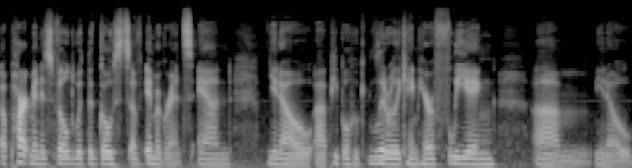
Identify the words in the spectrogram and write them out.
apartment is filled with the ghosts of immigrants and you know uh, people who literally came here fleeing, um, you know,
